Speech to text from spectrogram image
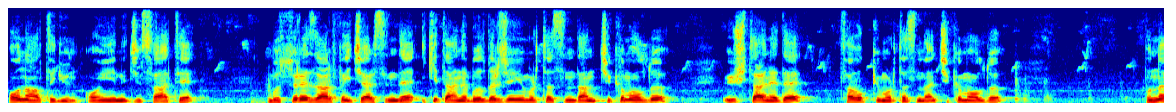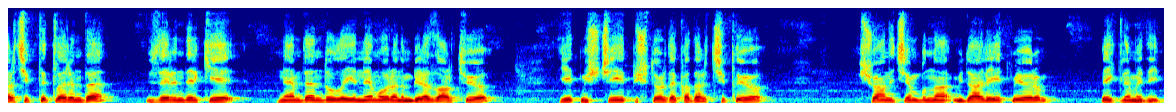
16 gün 17. saati. Bu süre zarfı içerisinde 2 tane bıldırcın yumurtasından çıkım oldu. 3 tane de tavuk yumurtasından çıkım oldu. Bunlar çıktıklarında üzerindeki nemden dolayı nem oranım biraz artıyor. 73'e 74'e kadar çıkıyor. Şu an için buna müdahale etmiyorum. Beklemedeyim.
